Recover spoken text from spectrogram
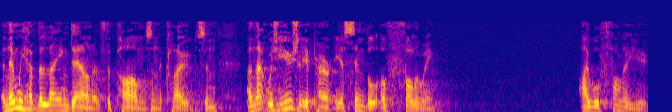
And then we have the laying down of the palms and the clothes, and, and that was usually apparently a symbol of following. I will follow you.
